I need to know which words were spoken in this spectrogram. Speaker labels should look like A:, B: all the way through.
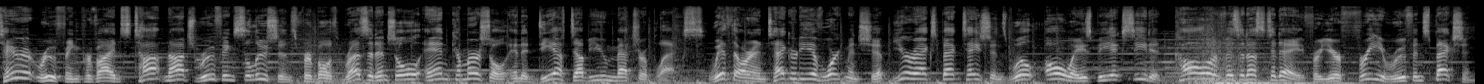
A: Tarrant Roofing provides top notch roofing solutions for both residential and commercial in the DFW Metroplex. With our integrity of workmanship, your expectations will always be exceeded. Call or visit us today for your free roof inspection.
